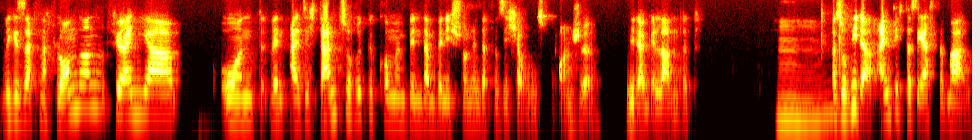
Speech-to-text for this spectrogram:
wie gesagt, nach London für ein Jahr und wenn, als ich dann zurückgekommen bin, dann bin ich schon in der Versicherungsbranche wieder gelandet. Mhm. Also wieder eigentlich das erste Mal.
